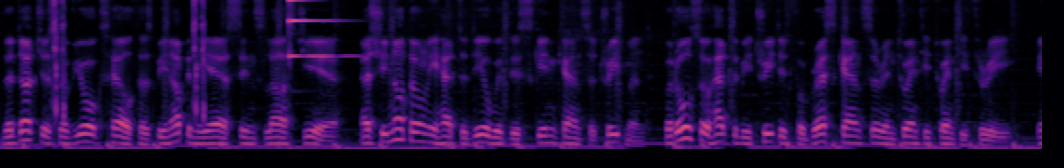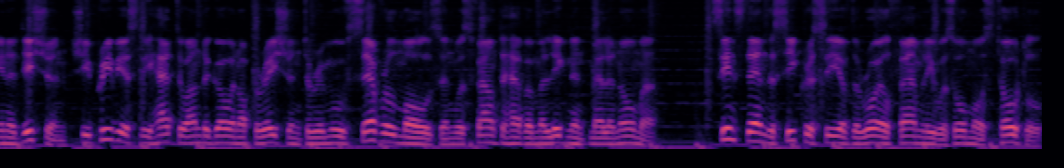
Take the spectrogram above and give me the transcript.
The Duchess of York's health has been up in the air since last year, as she not only had to deal with this skin cancer treatment, but also had to be treated for breast cancer in 2023. In addition, she previously had to undergo an operation to remove several moles and was found to have a malignant melanoma. Since then, the secrecy of the royal family was almost total.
